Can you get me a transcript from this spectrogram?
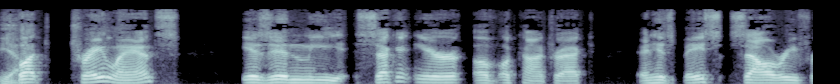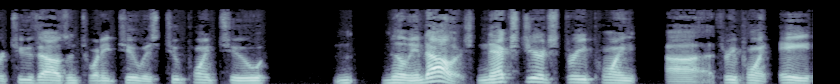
Yeah. But Trey Lance is in the second year of a contract, and his base salary for 2022 is 2.2 million dollars. Next year, it's 3. Uh, 3.8.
